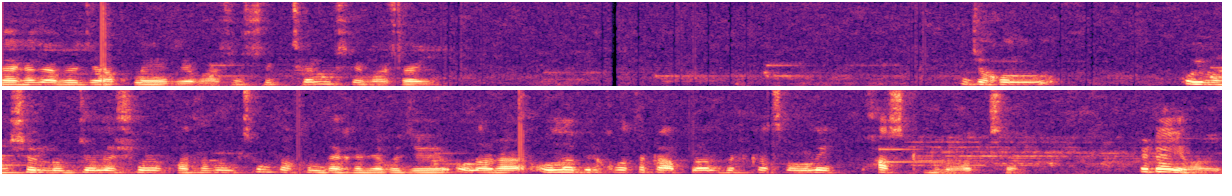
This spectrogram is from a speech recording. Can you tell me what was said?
দেখা যাবে যে আপনি যে ভাষা শিখছেন, সে ভাষায় যখন ওই ভাষার লোকজনের সঙ্গে কথা বলছেন, তখন দেখা যাবে যে ওনারা, ওনাদের কথাটা আপনাদের কাছে অনেক ফাস্ট মনে হচ্ছে। এটাই হয়।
